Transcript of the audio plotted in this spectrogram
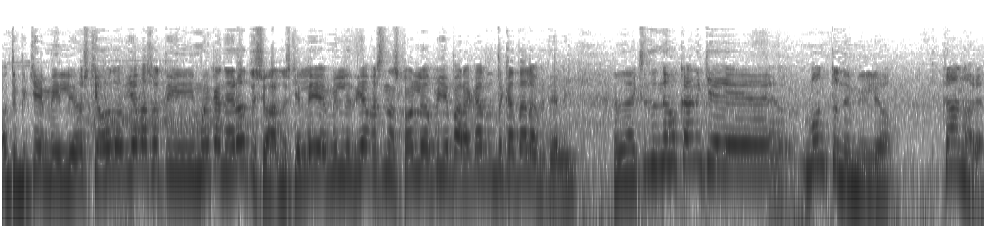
ότι μπήκε Εμίλιος και εγώ το διάβασα ότι μου έκανε ερώτηση ο άλλος. Και λέει: Εμίλιο, διάβασε ένα σχόλιο, πήγε παρακάτω, δεν κατάλαβε τι έλεγε. Εν τω μεταξύ δεν έχω κάνει και μόνο τον Εμίλιο. Τι κάνω, ρε.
